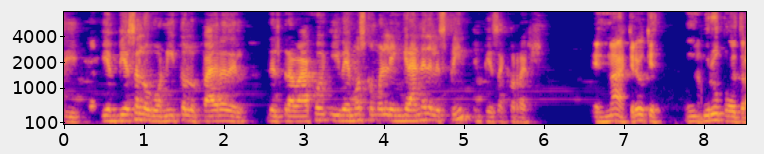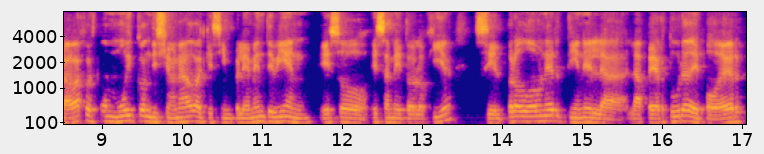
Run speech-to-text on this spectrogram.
y, y, empieza lo bonito, lo padre del, del trabajo y vemos cómo el engrane del sprint empieza a correr. Es más, creo que un grupo de trabajo está muy condicionado a que se implemente bien eso, esa metodología si el product owner tiene la, la apertura de poder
